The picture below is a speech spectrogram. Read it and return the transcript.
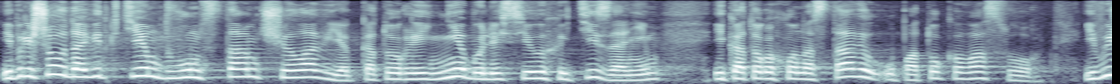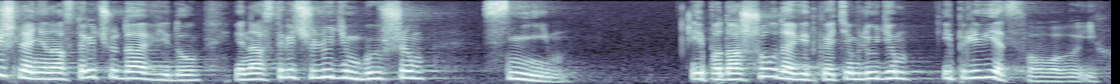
И пришел Давид к тем двумстам человек, которые не были в силах идти за ним, и которых он оставил у потока Васор. И вышли они навстречу Давиду и навстречу людям, бывшим с ним. И подошел Давид к этим людям и приветствовал их.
